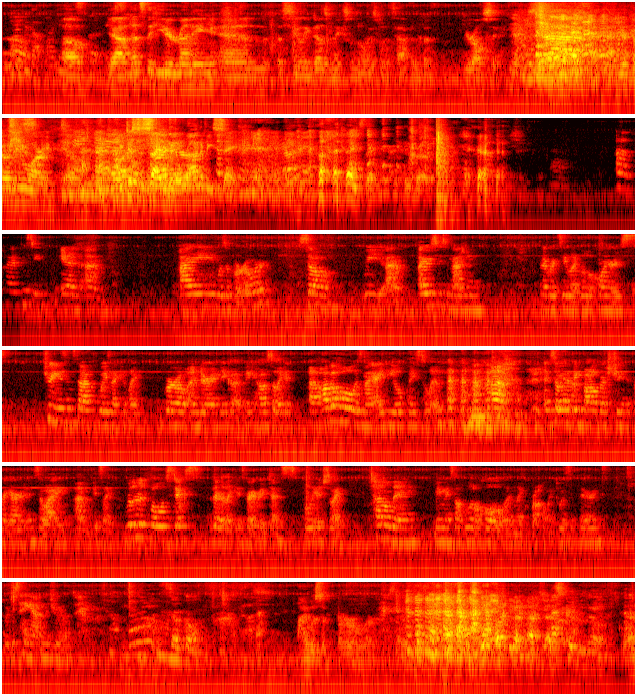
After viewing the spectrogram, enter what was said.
Oh, that might be Oh, yeah, that's the heater running, and the ceiling does make some noise when it's happened, but you're all safe. and you're cozy and warm. So. We just decided we don't want to be safe. Thanks, Nate. Hey, brother. Oh, hi, I'm Christine, and um, I was a burrower. So we, um, I always just imagine whenever I'd see like little corners, trees and stuff, ways I could like burrow under and make a make a house. So like a, a hobbit hole is my ideal place to live. um, and so we had a big bottle brush tree in the front yard, and so I, um, it's like really really full of sticks. They're like it's very very dense foliage. So I tunneled in, made myself a little hole, and like brought all my toys up there and would just hang out in the tree all the time. So cool. I was a burler. That's good to know. Yeah.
